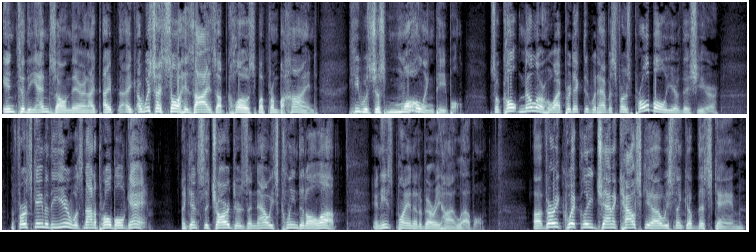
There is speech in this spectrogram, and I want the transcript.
into the end zone there. And I, I, I wish I saw his eyes up close, but from behind, he was just mauling people. So Colt Miller, who I predicted would have his first Pro Bowl year this year, the first game of the year was not a Pro Bowl game against the Chargers, and now he's cleaned it all up, and he's playing at a very high level. Uh, very quickly, Janikowski, I always think of this game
